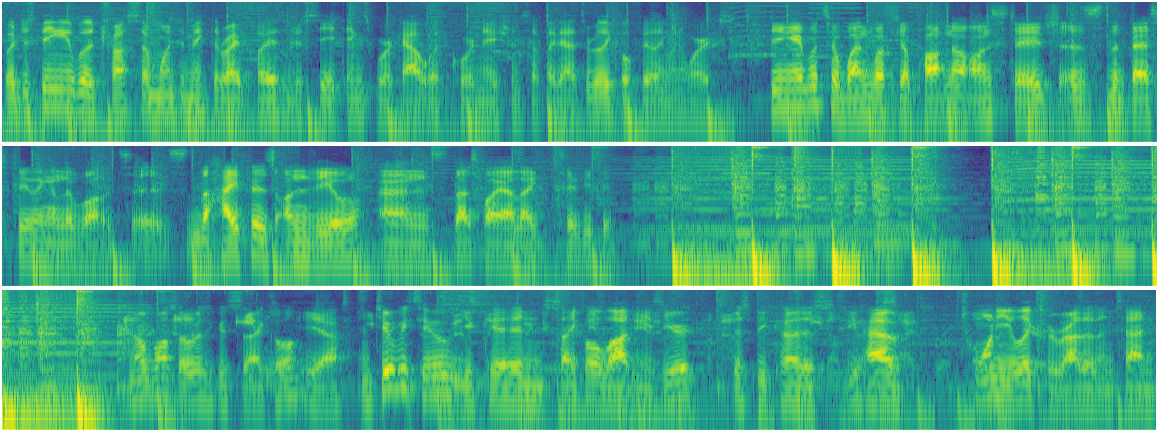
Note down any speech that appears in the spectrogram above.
but just being able to trust someone to make the right plays and just see things work out with coordination and stuff like that, it's a really cool feeling when it works. Being able to win with your partner on stage is the best feeling in the world. It's, the hype is unreal, and that's why I like 2v2. Snowball's always a good cycle. Yeah. In 2v2, you can cycle a lot easier just because you have 20 elixir rather than 10.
